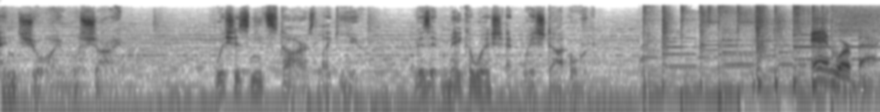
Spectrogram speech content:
and joy will shine. Wishes need stars like you. Visit Make-A-Wish at wish.org. And we're back.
